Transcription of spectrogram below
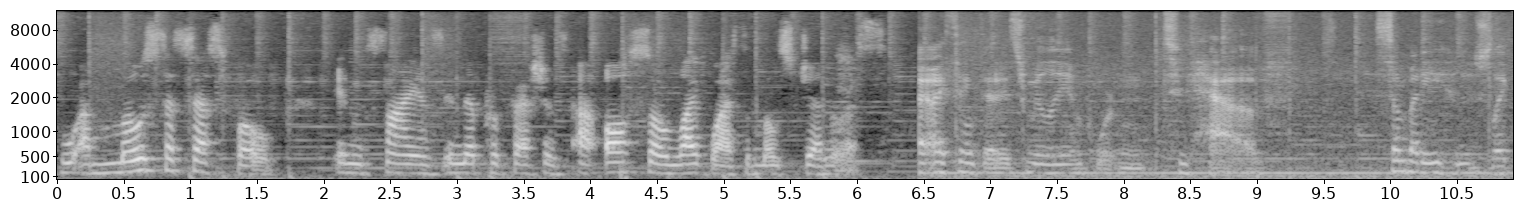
who are most successful in science in their professions are also likewise the most generous. I think that it's really important to have somebody who's like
